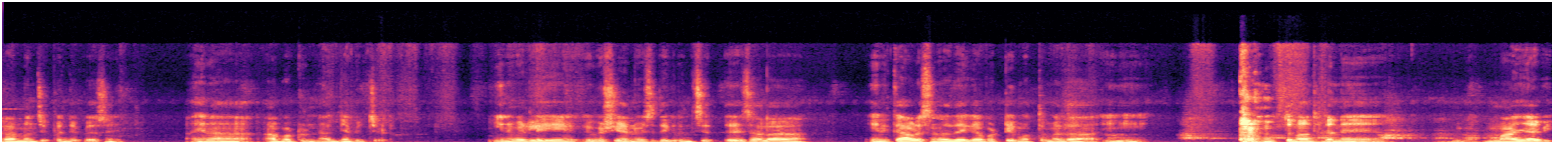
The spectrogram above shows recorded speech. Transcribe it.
రమ్మని చెప్పని చెప్పేసి ఆయన ఆ భట్టుడిని ఆజ్ఞాపించాడు. ఈయన వెళ్ళి ఈ విషయాన్ని విశదీకరించి చెప్తే చాలా ఈయనకి కావలసింది అదే కాబట్టి మొత్తం మీద ఈ ముక్తనాథుడు అనే మాయావి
